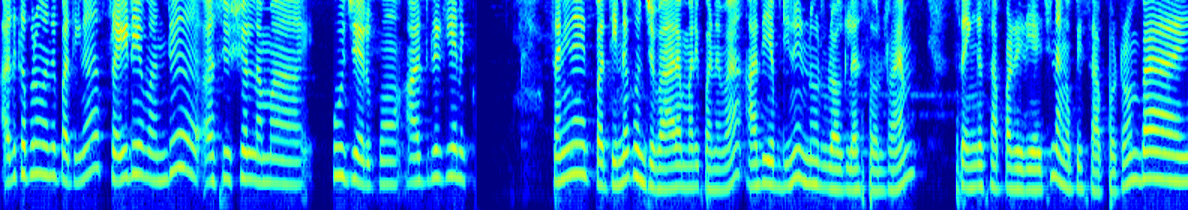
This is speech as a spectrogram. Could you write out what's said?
அதுக்கப்புறம் வந்து பார்த்தீங்கன்னா, ஃப்ரைடே வந்து அஸ் யூஷுவல் நம்ம பூஜை இருக்கும். அதுலேயே எனக்கு சனி, ஞாயிறு பார்த்தீங்கன்னா, கொஞ்சம் வேறு மாதிரி பண்ணுவேன். அது எப்படின்னு இன்னொரு விளாக்ல சொல்கிறேன் ஸோ எங்கள் சாப்பாடு ரெடி ஆயிடுச்சு. நாங்கள் போய் சாப்பிட்றோம் பாய்.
